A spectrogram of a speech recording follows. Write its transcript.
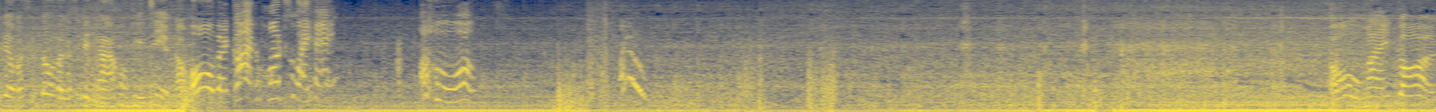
เดี๋ยวบัสโตแล้วก็จะเป็นนาของพีเจมส์เนาะ โอ้ my god ทุกคนสวยแฮงโอ้โหอ้าวโอ้ my god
